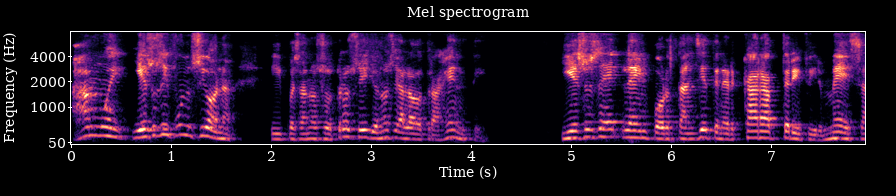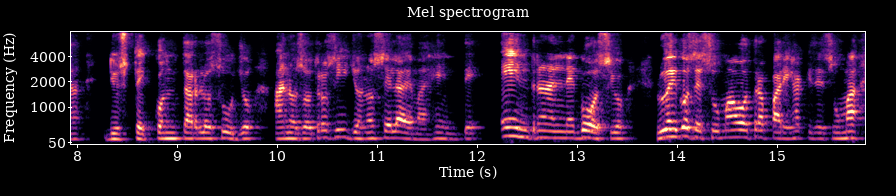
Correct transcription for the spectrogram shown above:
Amway, y eso sí funciona. Y pues a nosotros sí, yo no sé a la otra gente. Y eso es la importancia de tener carácter y firmeza, de usted contar lo suyo. A nosotros sí, yo no sé la demás gente, entran al negocio, luego se suma otra pareja que se suma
